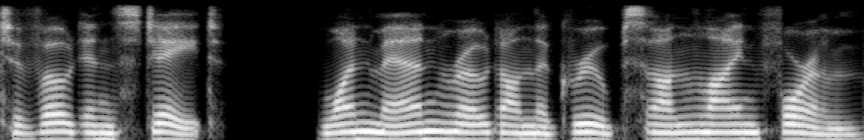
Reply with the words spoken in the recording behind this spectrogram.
to vote in state, one man wrote on the group's online forum.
